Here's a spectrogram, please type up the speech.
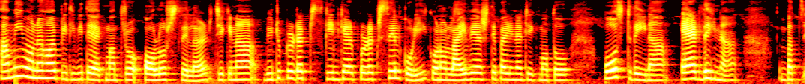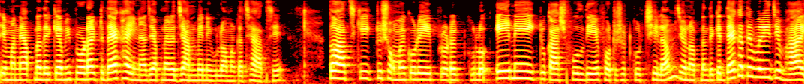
আমি মনে হয় পৃথিবীতে একমাত্র অলস সেলার, যে কিনা beauty product skin care product sale করি, কোনো লাইভে আসতে পারি না ঠিকমতো, পোস্ট দিই না, অ্যাড দিই না মানে আপনাদেরকে আমি প্রোডাক্ট দেখাই না যে আপনারা জানবেন এগুলো আমার কাছে আছে। তো আজকে একটু সময় করে এই প্রোডাক্টগুলো এনে একটু কাশফুল দিয়ে ফটোশ্যুট করছিলাম, যেন আপনাদেরকে দেখাতে পারি যে, ভাই,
